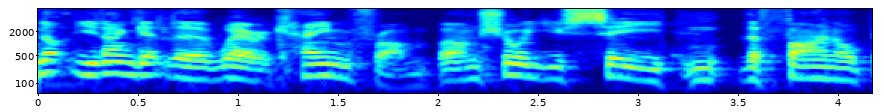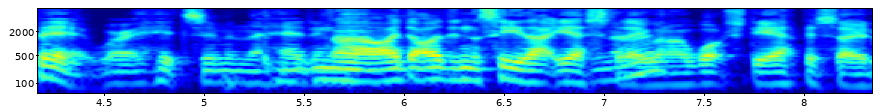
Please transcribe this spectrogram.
not you don't get the where it came from, but I'm sure you see the final bit where it hits him in the head. No, I, I didn't see that yesterday No? when I watched the episode.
